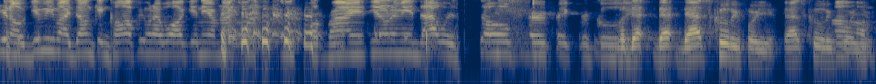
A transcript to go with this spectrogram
you know, give me my Dunkin' coffee when I walk in here. I'm not going to Ryan. You know what I mean? That was so perfect for Cooley. But that, that that's Cooley for you. That's Cooley for Oh, you.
